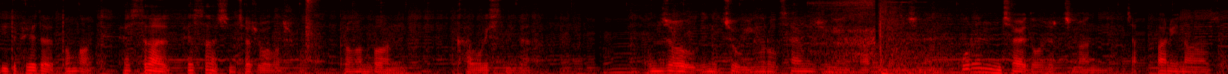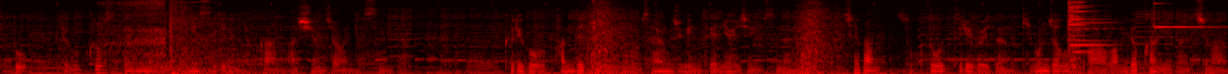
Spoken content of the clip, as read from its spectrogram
미드필더였던 것 같아. 패스가 패스가 진짜 좋아가지고 그럼 한번 가보겠습니다. 먼저 왼쪽 윙으로 사용 중인 아론 렌지는 볼은 잘 넣어줬지만 짝발이나 속도 그리고 크로스 때문에 윙에 쓰기는 약간 아쉬운 자원이었습니다. 그리고 반대쪽 윙으로 사용 중인 데니얼 제임스는 체감, 속도, 드리블 등 기본적으로 다 완벽한 윙어였지만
